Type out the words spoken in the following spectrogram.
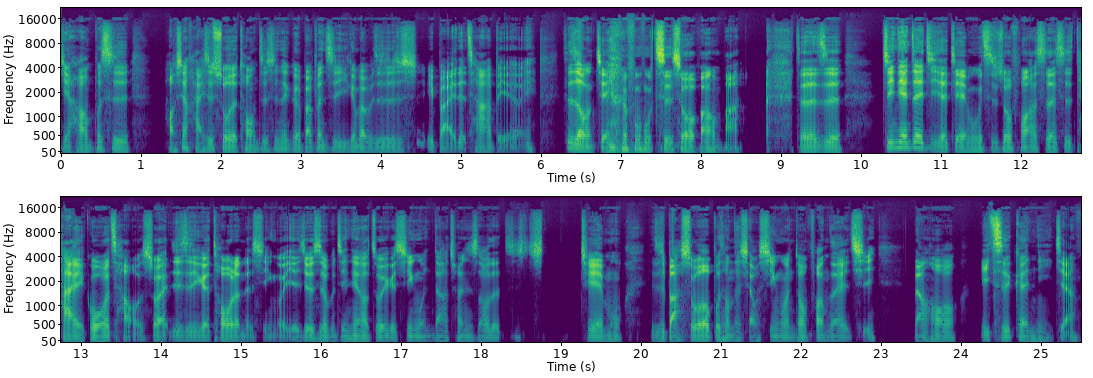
也好像不是。好像还是说得通，只是那个百分之一跟百分之一百的差别而已。这种节目制作方法真的是今天这集的节目制作方法实在是太过草率，就是一个偷懒的行为。也就是我们今天要做一个新闻大串烧的节目，就是把所有不同的小新闻都放在一起，然后一次跟你讲。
